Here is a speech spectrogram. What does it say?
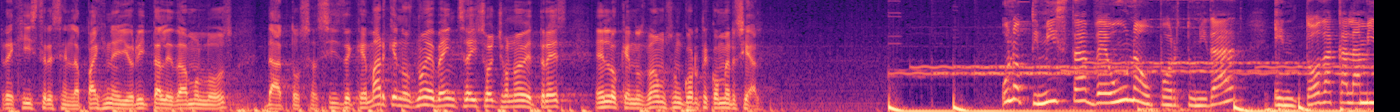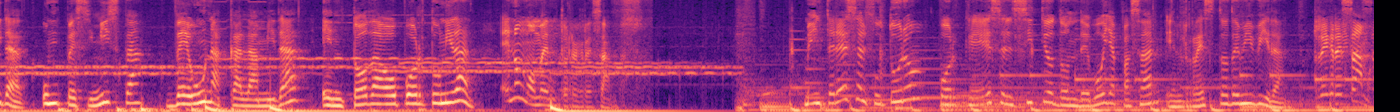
registres en la página y ahorita le damos los datos, así es de que márquenos 926 en lo que nos vamos a un corte comercial. Un optimista ve una oportunidad en toda calamidad. Un pesimista ve una calamidad en toda oportunidad. En un momento regresamos. Me interesa el futuro porque es el sitio donde voy a pasar el resto de mi vida. Regresamos.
